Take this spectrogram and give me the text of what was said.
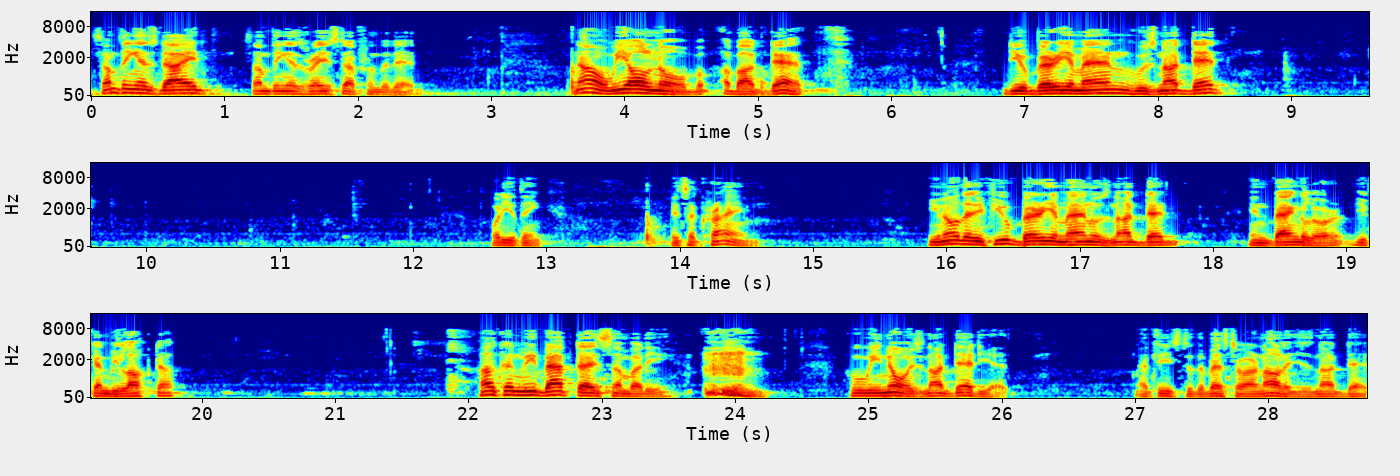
Something has died, something has raised up from the dead. Now, we all know about death. Do you bury a man who's not dead? What do you think? It's a crime. You know that if you bury a man who's not dead in Bangalore, you can be locked up? How can we baptize somebody who we know is not dead yet? At least to the best of our knowledge, is not dead.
